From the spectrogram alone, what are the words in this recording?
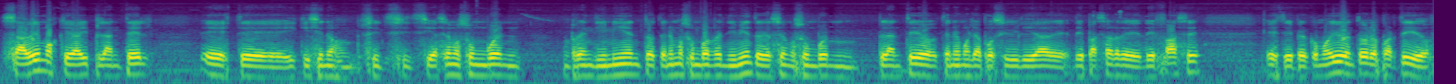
Sabemos que hay plantel este, y que si, si hacemos un buen rendimiento, tenemos un buen rendimiento y hacemos un buen planteo, tenemos la posibilidad de, pasar de, fase. Este, pero como digo en todos los partidos,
